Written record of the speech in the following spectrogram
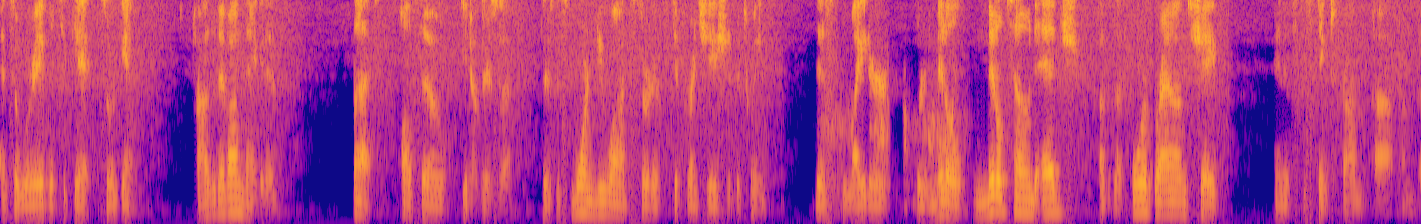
and so we're able to get so again positive on negative, but also you know there's a there's this more nuanced sort of differentiation between this lighter sort of middle middle toned edge of the foreground shape and it's distinct from uh, from the,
